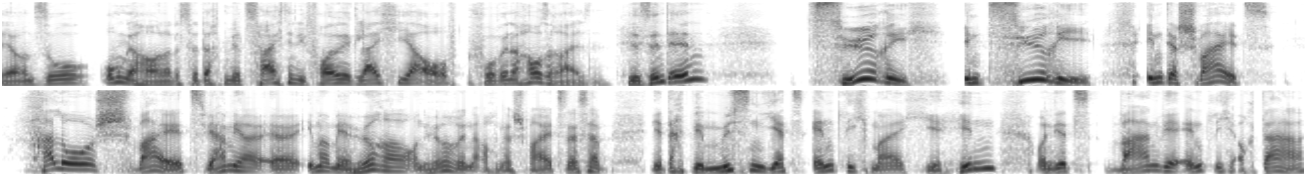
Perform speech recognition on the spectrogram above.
der uns so umgehauen hat, dass wir dachten, wir zeichnen die Folge gleich hier auf, bevor wir nach Hause reisen. Wir sind in Zürich, in Zürich, in der Schweiz. Hallo Schweiz. Wir haben ja äh, immer mehr Hörer und Hörerinnen auch in der Schweiz. Deshalb, wir dachten, wir müssen jetzt endlich mal hier hin. Und jetzt waren wir endlich auch da.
